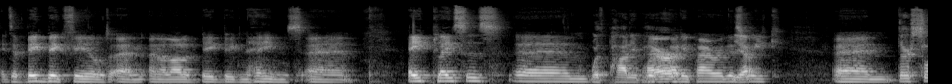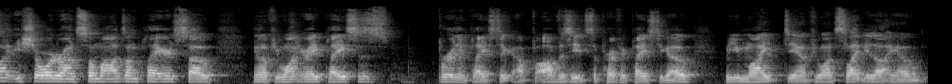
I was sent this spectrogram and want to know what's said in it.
It's a big, big field and, and a lot of big, big names. Um, eight places um, With Paddy with Power, Paddy Power this Yeah. week. Um, they're slightly shorter on some odds on players. So you know, if you want your eight places, brilliant place to. Obviously, it's the perfect place to go. You might, you know, if you want slightly, you know,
